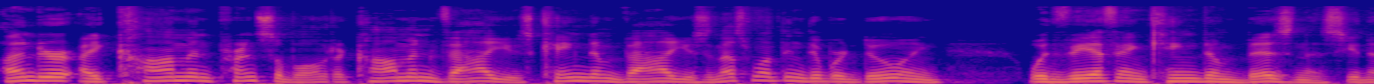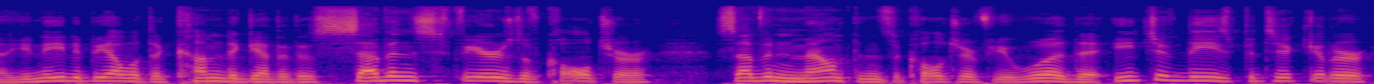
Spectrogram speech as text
under a common principle, under common values, kingdom values. And that's one thing that we're doing with VFN Kingdom Business. You know, you need to be able to come together. There's seven spheres of culture, seven mountains of culture, if you would, that each of these particular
